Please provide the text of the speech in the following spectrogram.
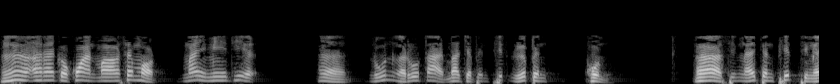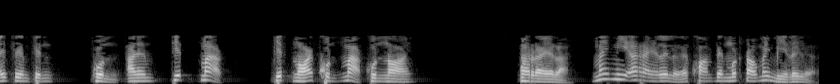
เออ อะไรก็กว้านมาซะหมด ไม่มีที่ เออรู้เหนือรู้ใต้มันจะเป็นพิษหรือเป็นคุณอ่าสิ่งไหนเป็นพิษ สิ่งไหนเป็นเป็น คุณอันนั้นพิษมาก พิษน้อยคุณมากคุณน้อย อะไรล่ะ ไม่มีอะไรเลยเหรอความเป็นมนุษย์เราไม่มีเลยเหรอ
